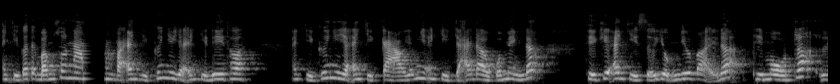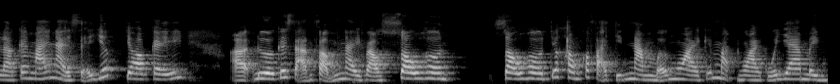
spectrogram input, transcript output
anh chị có thể bấm số 5 và anh chị cứ như vậy anh chị đi thôi. Anh chị cứ như vậy anh chị cào giống như anh chị chải đầu của mình đó. Thì khi anh chị sử dụng như vậy đó thì một đó là cái máy này sẽ giúp cho cái à, đưa cái sản phẩm này vào sâu hơn sâu hơn chứ không có phải chỉ nằm ở ngoài cái mặt ngoài của da mình.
